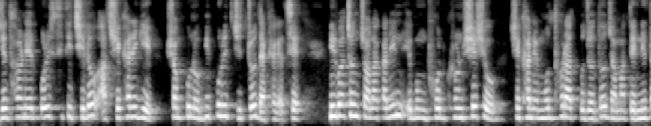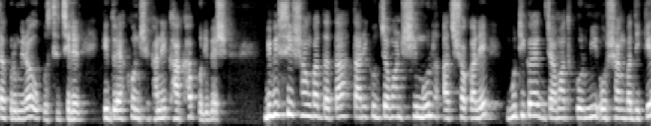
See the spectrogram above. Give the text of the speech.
যে ধরনের পরিস্থিতি ছিল, আজ সেখানে গিয়ে সম্পূর্ণ বিপরীত চিত্র দেখা গেছে। নির্বাচন চলাকালীন এবং ভোট গ্রহণ শেষেও সেখানে মধ্যরাত পর্যন্ত জামাতের নেতাকর্মীরা উপস্থিত ছিলেন, কিন্তু এখন সেখানে খাখা পরিবেশ। বিবিসির সংবাদদাতা তারিকুজ্জামান শিমুল আজ সকালে গুটি কয়েক জামাত কর্মী ও সাংবাদিককে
